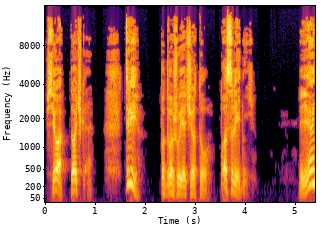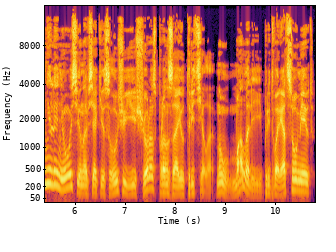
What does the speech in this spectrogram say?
Все, точка. Три. Подвожу я черту. Последний. Я не ленюсь и на всякий случай еще раз пронзаю три тела. Ну, мало ли, и притворяться умеют.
